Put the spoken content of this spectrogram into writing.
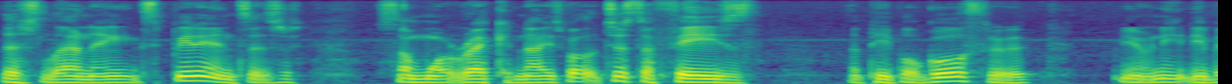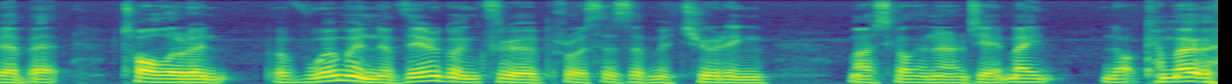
this learning experience. It's somewhat recognized, well, it's just a phase that people go through. You know, need to be a bit tolerant of women if they're going through a process of maturing masculine energy. It might not come out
